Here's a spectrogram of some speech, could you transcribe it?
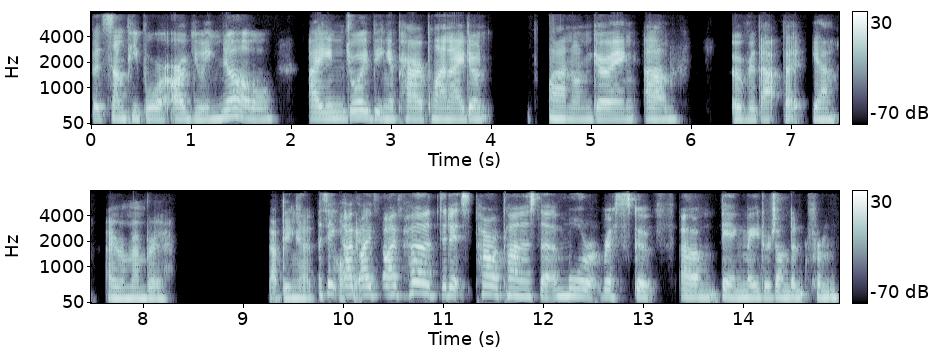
But some people were arguing, no, I enjoy being a paraplanner. I don't plan on going um, over that. But yeah, I remember that being a I think I've, topic. I've I've heard that it's paraplanners that are more at risk of um, being made redundant from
